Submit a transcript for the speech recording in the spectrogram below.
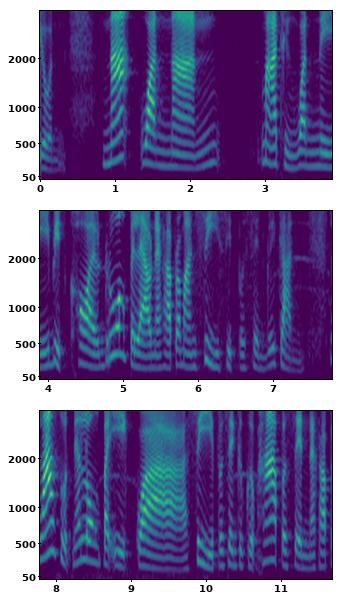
ยนณวันนั้น มาถึงวันนี้บิตคอยร่วงไปแล้วนะคะ ประมาณ 40%ด้วยกัน ล่าสุดเนี่ยลงไปอีกกว่า 4%เกือบเกือบ5%นะคะ ไป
